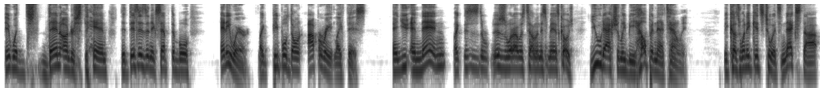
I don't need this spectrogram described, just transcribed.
It would then understand that this isn't acceptable anywhere. Like people don't operate like this. And you and then like this is the this is what I was telling this man's coach. You would actually be helping that talent. Because when it gets to its next stop,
